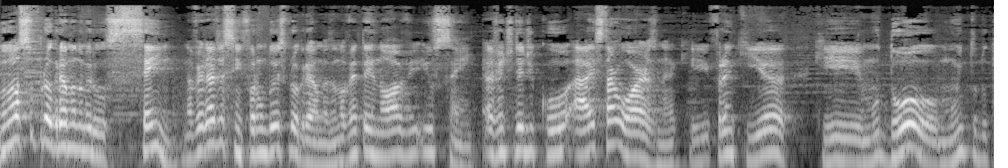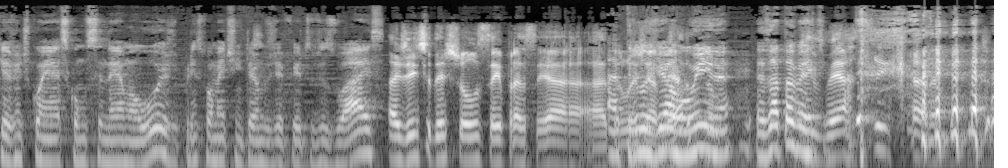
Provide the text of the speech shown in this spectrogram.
No nosso programa número 100, na verdade assim, foram dois programas, o 99 e o 100. A gente dedicou a Star Wars, né, que franquia que mudou muito do que a gente conhece como cinema hoje, principalmente em termos de efeitos visuais. A gente deixou o 100 pra ser a, a, a trilogia, trilogia ruim, né? Exatamente. Que merda, cara.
